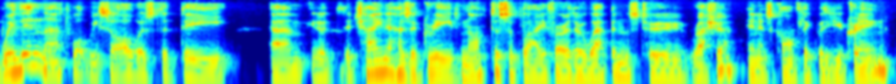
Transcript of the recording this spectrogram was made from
Within that, what we saw was that the um, you know China has agreed not to supply further weapons to Russia in its conflict with Ukraine.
